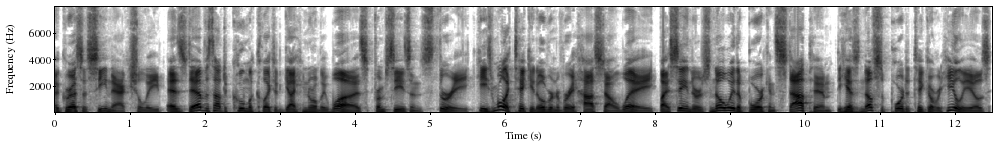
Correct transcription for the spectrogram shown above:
aggressive scene actually, as Dev is not the cool collected guy he normally was from seasons 3. 3. He's more like taking over in a very hostile way by saying there's no way the board can stop him, that he has enough support to take over Helios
